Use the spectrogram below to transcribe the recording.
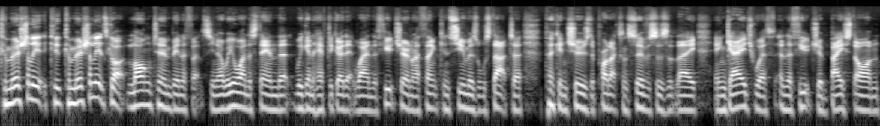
commercially, commercially, it's got long term benefits. You know, we all understand that we're going to have to go that way in the future, and I think consumers will start to pick and choose the products and services that they engage with in the future based on,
